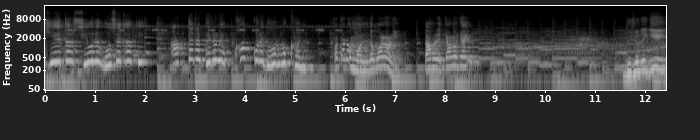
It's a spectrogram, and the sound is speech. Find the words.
গিয়ে তার শিওরে বসে থাকি। আত্মাটা বেরোলে খপ করে ধরবো খান কথাটা মন্দ বলনি। তাহলে চলো যাই। দুজনে গিয়েই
